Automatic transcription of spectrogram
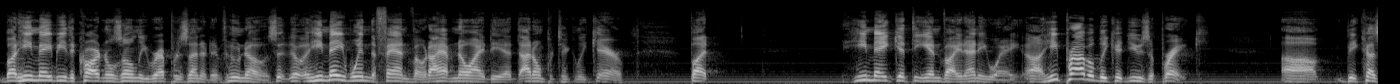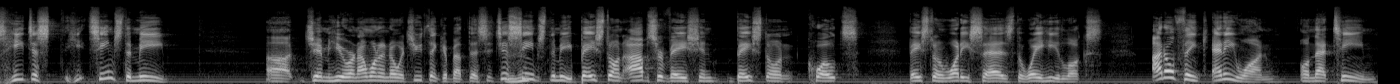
but he may be the Cardinals' only representative. Who knows? He may win the fan vote. I have no idea. I don't particularly care. But he may get the invite anyway. Uh, he probably could use a break uh, because he just he seems to me, uh, Jim Hewer, and I want to know what you think about this. It just mm-hmm. seems to me, based on observation, based on quotes, based on what he says, the way he looks, I don't think anyone on that team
